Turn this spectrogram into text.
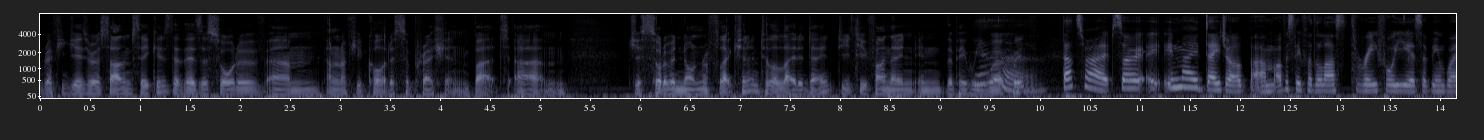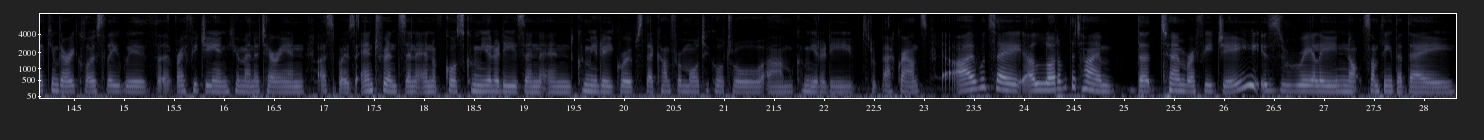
refugees or asylum seekers that there's a sort of um, I don't know if you'd call it a suppression, but um, just sort of a non-reflection until a later date? Do you, do you find that in, in the people you work with? That's right. So in my day job, um, obviously for the last three, four years, I've been working very closely with uh, refugee and humanitarian, I suppose, entrants and, and of course communities and, and community groups that come from multicultural um, community sort of backgrounds. I would say a lot of the time the term refugee is really not something that they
